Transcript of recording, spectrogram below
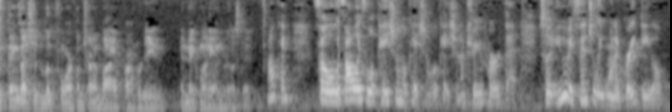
Things I should look for if I'm trying to buy a property and make money on real estate. Okay, so it's always location, location, location. I'm sure you've heard that. So you essentially want a great deal,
